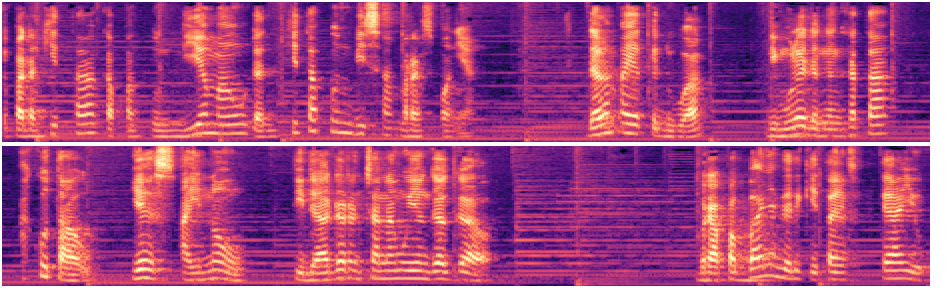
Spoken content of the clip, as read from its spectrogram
kepada kita kapan pun dia mau dan kita pun bisa meresponnya. Dalam ayat kedua, dimulai dengan kata, Aku tahu, yes, I know, tidak ada rencanamu yang gagal. Berapa banyak dari kita yang seperti Ayub?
